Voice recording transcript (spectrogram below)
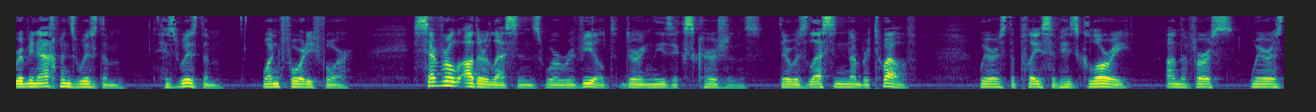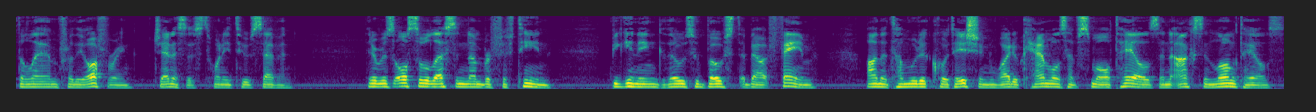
Rabbi Nachman's wisdom, his wisdom, 144. Several other lessons were revealed during these excursions. There was lesson number 12, where is the place of his glory, on the verse, where is the lamb for the offering, Genesis 22 7. There was also lesson number 15, beginning those who boast about fame, on the Talmudic quotation, why do camels have small tails and oxen long tails?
